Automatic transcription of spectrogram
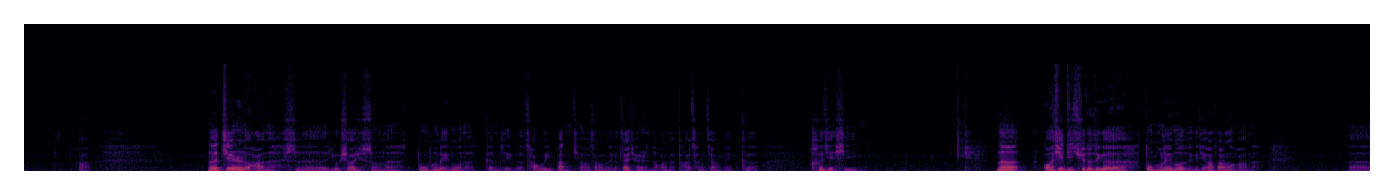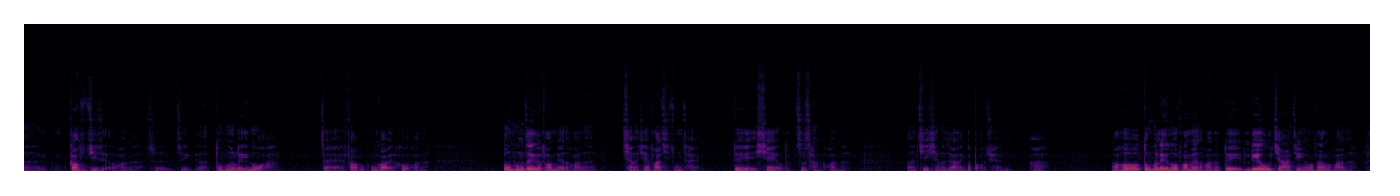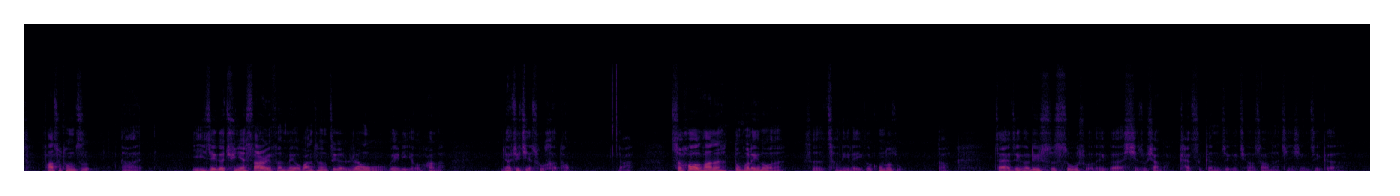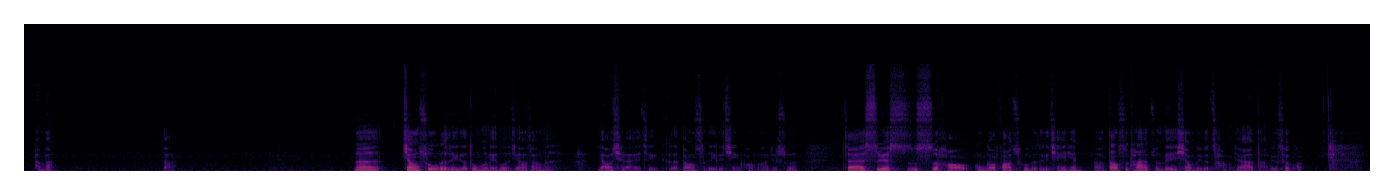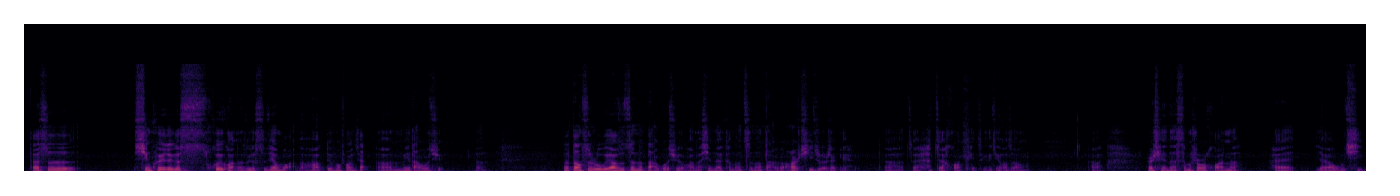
那近日的话呢，是有消息称呢，东风雷诺呢跟这个超过一半的经销商这个债权人的话呢，达成这样的一个和解协议。那广西地区的这个东风雷诺的这个经销商的话呢，呃，告诉记者的话呢，是这个东风雷诺啊，在发布公告以后的话呢，东风这个方面的话呢，抢先发起仲裁，对现有的资产的话呢，呃，进行了这样一个保全啊。然后东风雷诺方面的话呢，对六家经销商的话呢，发出通知，啊，以这个去年十二月份没有完成这个任务为理由的话呢，要求解除合同，啊，此后的话呢，东风雷诺呢是成立了一个工作组，啊，在这个律师事务所的一个协助下呢，开始跟这个经销商呢进行这个谈判，啊，那江苏的这个东风雷诺的经销商呢？聊起来这个当时的一个情况啊，就说在四月十四号公告发出的这个前一天啊，当时他还准备向这个厂家打这个车款，但是幸亏这个汇款的这个时间晚了哈，对方放假啊，没打过去啊。那当时如果要是真的打过去的话，那现在可能只能打个二七折再给啊，再再还给这个经销商了啊，而且呢，什么时候还呢？还遥遥无期。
